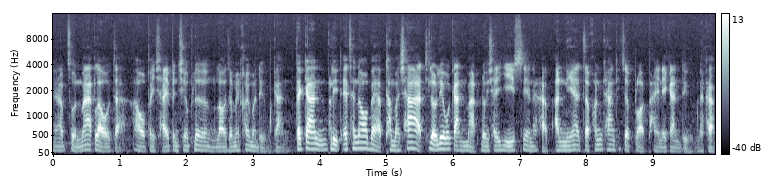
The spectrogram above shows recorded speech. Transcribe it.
นะครับส่วนมากเราจะเอาไปใช้เป็นเชื้อเพลิง เราจะไม่ค่อยมาดื่มกัน แต่การผลิตเอทานอลแบบธรรมชาติที่เราเรียกว่าการหมักโดยใช้ยีสต์เนี่ยนะครับอันเนี้ยจะค่อนข้างที่จะปลอดภัยในการดื่มนะครับ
